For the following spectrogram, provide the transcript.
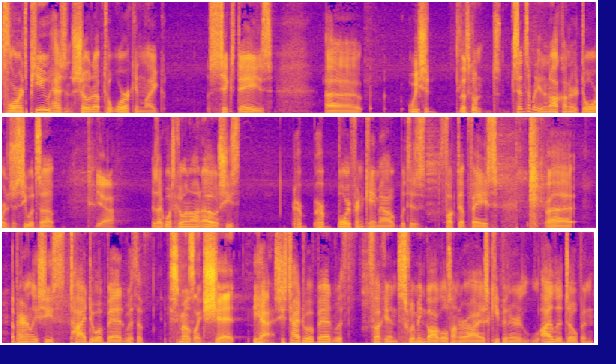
Florence Pugh hasn't showed up to work in like six days. Uh, we should let's go send somebody to knock on her door just see what's up. Yeah. It's like, what's going on? Oh, she's her her boyfriend came out with his fucked up face. Uh, apparently, she's tied to a bed with a He smells like shit. yeah, she's tied to a bed with fucking swimming goggles on her eyes, keeping her eyelids open.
